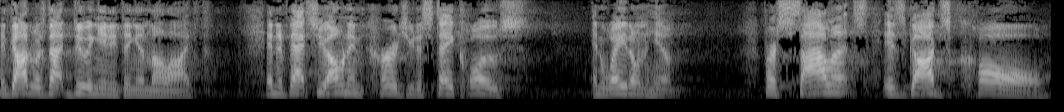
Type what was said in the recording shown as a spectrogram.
and God was not doing anything in my life. And if that's you, I want to encourage you to stay close and wait on Him. For silence is God's call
